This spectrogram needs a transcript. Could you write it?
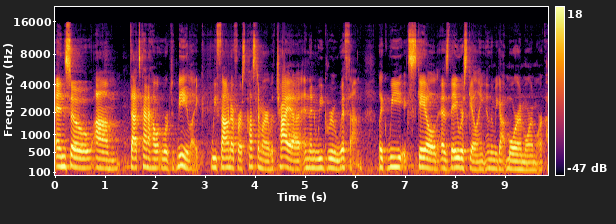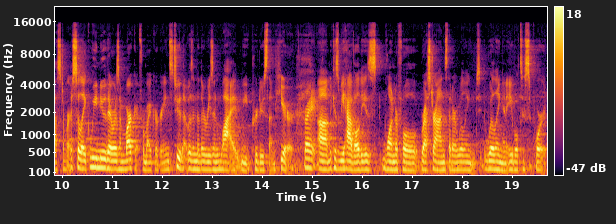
And so um, that's kind of how it worked with me. Like, we found our first customer with Chaia, and then we grew with them. Like, we scaled as they were scaling, and then we got more and more and more customers. So, like, we knew there was a market for microgreens too. That was another reason why we produce them here Right. um, because we have all these wonderful restaurants that are willing, to, willing and able to support,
